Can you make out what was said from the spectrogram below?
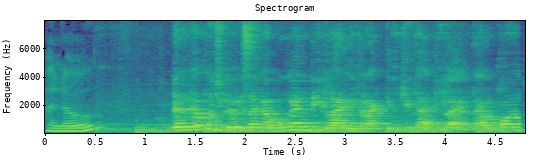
Halo? Dan kamu juga bisa gabungan di line interaktif kita di line telepon.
